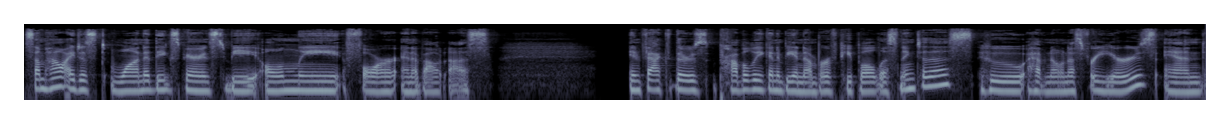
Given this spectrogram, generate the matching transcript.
Somehow I just wanted the experience to be only for and about us. In fact, there's probably going to be a number of people listening to this who have known us for years and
